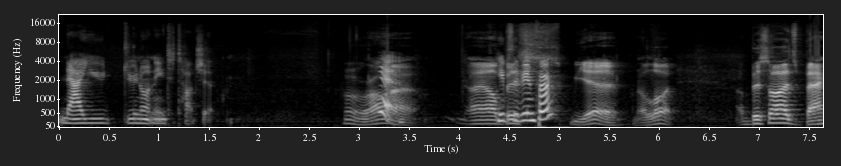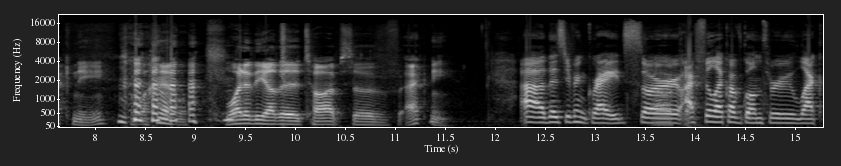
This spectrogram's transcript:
Now you do not need to touch it. All right. Uh, Heaps of info? Yeah, a lot. Besides acne, what are the other types of acne? Uh, there's different grades, so Okay. I feel like I've gone through like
